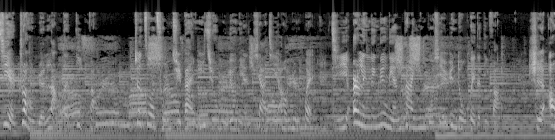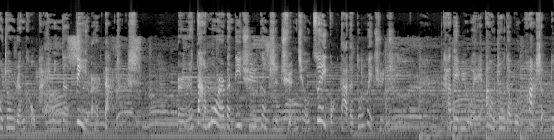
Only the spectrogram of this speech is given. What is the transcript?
界状元郎的地方。这座曾举办1956年夏季奥运会及2006年大英国协运动会的地方，是澳洲人口排名的第二大城市。而大墨尔本地区更是全球最广大的都会区之一，它被誉为澳洲的文化首都，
